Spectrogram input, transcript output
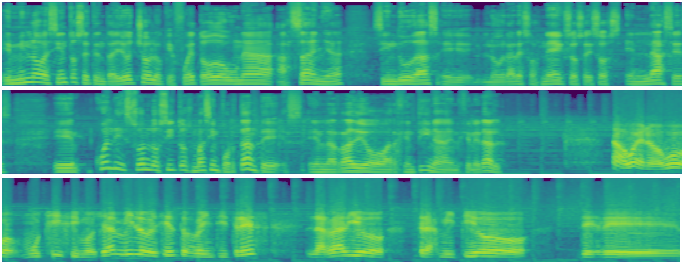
en 1978, lo que fue todo una hazaña, sin dudas, eh, lograr esos nexos, esos enlaces. ¿Cuáles son los hitos más importantes en la radio argentina en general? No, bueno, hubo muchísimos. Ya en 1923 la radio transmitió desde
